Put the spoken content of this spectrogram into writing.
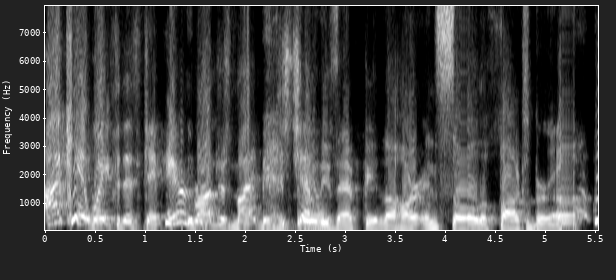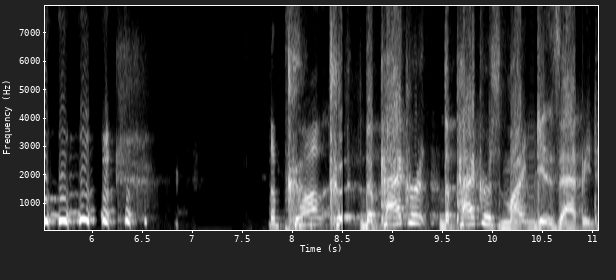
I can't wait for this game. Aaron Rodgers might be Bailey. Zappe, the heart and soul of Foxborough. The pro- Could, the Packer the Packers might get zappied.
